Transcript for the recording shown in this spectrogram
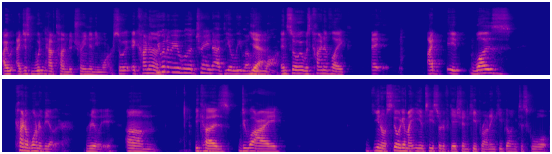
I, I just wouldn't have time to train anymore. So it, it kind of You want to be able to train at the elite level yeah you want. and so it was kind of like I, I it was kind of one or the other really um because do i you know still get my emt certification keep running keep going to school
